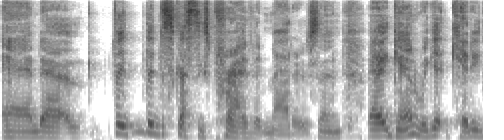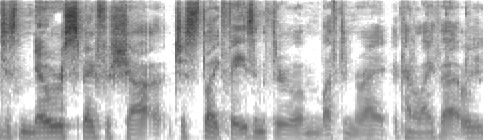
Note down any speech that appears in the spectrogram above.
and uh, they they discuss these private matters. And uh, again, we get Kitty just no respect for Shaw, just like phasing through him left and right, kind of like that. Where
